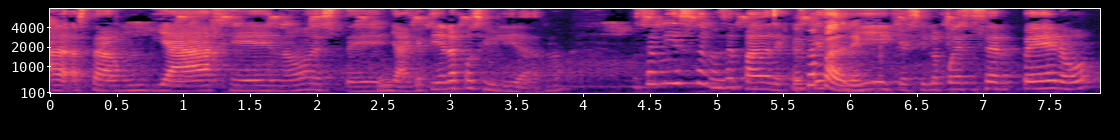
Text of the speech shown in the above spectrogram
hasta un viaje, ¿no? Este, ya que tiene la posibilidad, ¿no? Pues a mí eso se me hace padre. Creo Está que padre. sí, que sí lo puedes hacer, pero,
